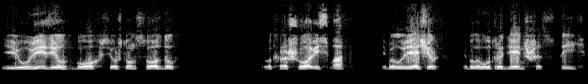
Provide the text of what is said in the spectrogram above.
И увидел Бог все, что он создал. И вот хорошо весьма и был вечер, и было утро, день шестый.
